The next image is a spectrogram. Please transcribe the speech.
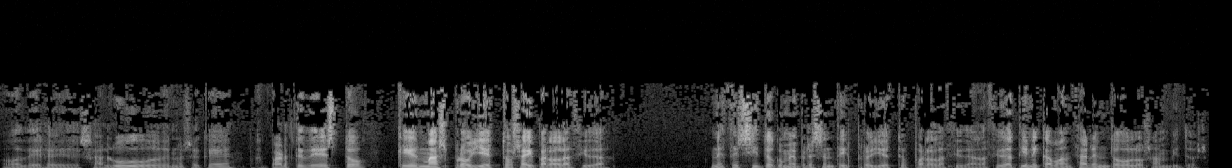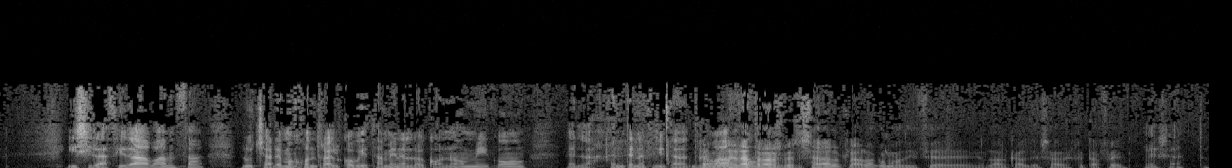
o de Salud, de no sé qué. Aparte de esto, ¿qué más proyectos hay para la ciudad? Necesito que me presentéis proyectos para la ciudad. La ciudad tiene que avanzar en todos los ámbitos. Y si la ciudad avanza, lucharemos contra el COVID también en lo económico, en la gente necesita De trabajo. manera transversal, claro, como dice la alcaldesa de Getafe. Exacto.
